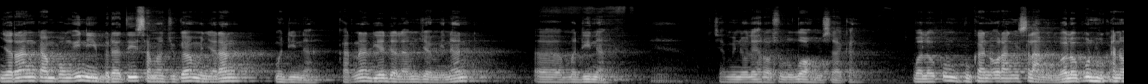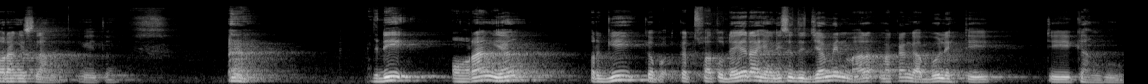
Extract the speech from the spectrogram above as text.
nyerang kampung ini berarti sama juga menyerang Madinah karena dia dalam jaminan e, Madinah. Dijamin oleh Rasulullah misalkan. Walaupun bukan orang Islam, walaupun bukan orang Islam gitu. Jadi orang yang pergi ke, ke suatu daerah yang di situ maka nggak boleh di diganggu.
